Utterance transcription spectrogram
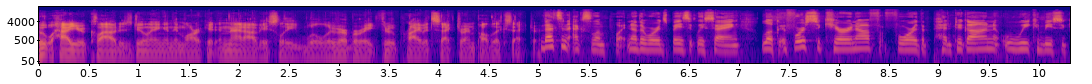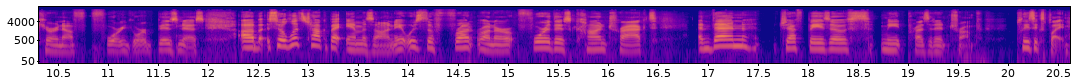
who, how your cloud is doing in the market, and that obviously will reverberate through private sector and public sector. That's an excellent point. In other words, basically saying, look, if we're secure enough for the Pentagon, we can be secure enough for your business. Um, so let's talk about Amazon. It was the front runner for this contract. And then Jeff Bezos meet President Trump. Please explain.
